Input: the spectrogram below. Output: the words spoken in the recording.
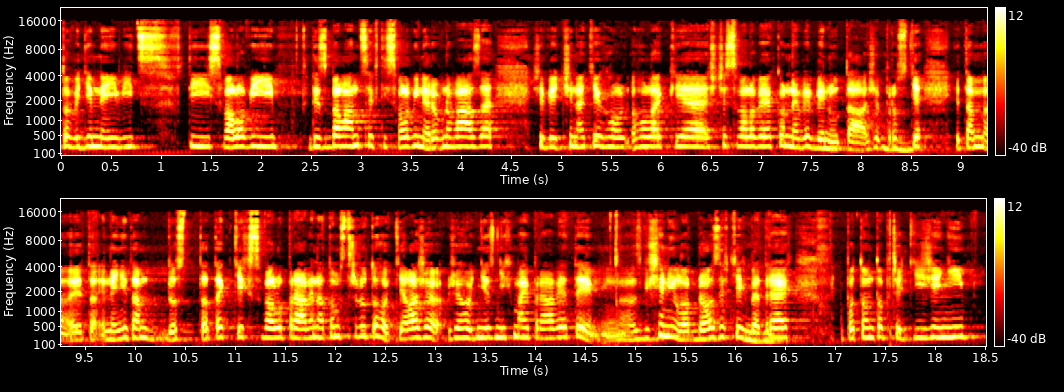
to vidím nejvíc v té svalové disbalanci, v té svalové nerovnováze, že většina těch holek je ještě svalově jako nevyvinutá, že mhm. prostě je tam, je ta, není tam dostatek těch svalů právě na tom středu toho těla, že, že hodně z nich mají právě ty mm, zvýšený lordózy v těch mhm. bedrech, a potom to přetížení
